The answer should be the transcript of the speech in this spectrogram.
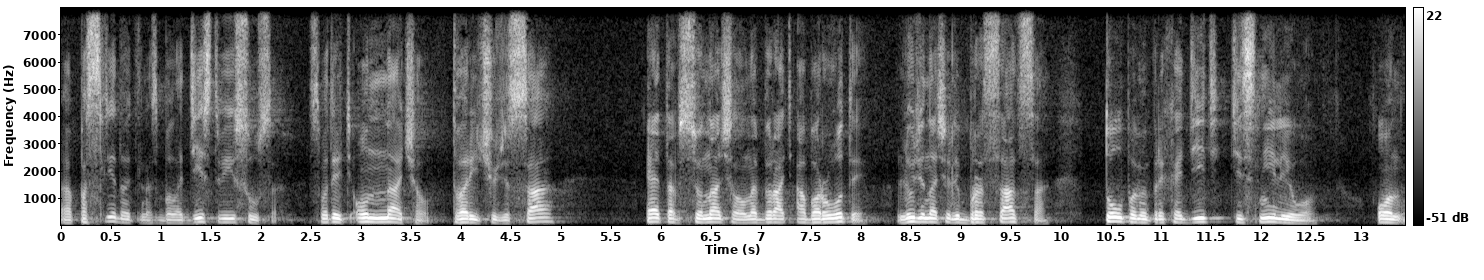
э, последовательность была действия Иисуса. Смотрите, Он начал творить чудеса, это все начало набирать обороты, люди начали бросаться, толпами приходить, теснили Его. Он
